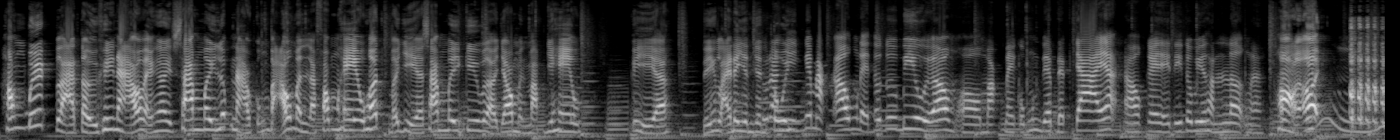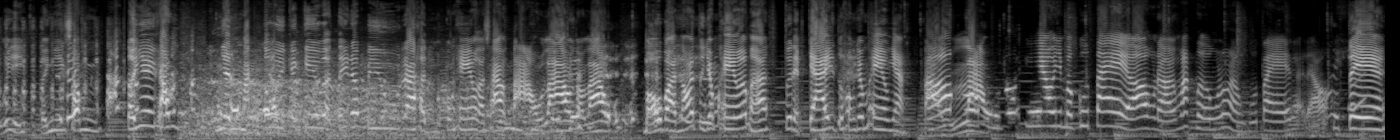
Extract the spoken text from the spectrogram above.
không biết là từ khi nào các bạn ơi sammy lúc nào cũng bảo mình là phong heo hết bởi vì à, sammy kêu là do mình mập như heo. Cái gì ạ tiến lại đây nhìn nhìn tôi đang tôi. nhìn cái mặt ông để tôi tôi build hiểu không? Ồ mặt này cũng đẹp đẹp trai á. Rồi, ok để tí tôi build thành lợn nè. Trời ơi. Cái gì? Tự nhiên xong. Tự nhiên không? Nhìn mặt tôi cái kêu là tí nó build ra hình một con heo là sao? Tào lao tào lao. Bộ bà nói tôi giống heo lắm hả? Tôi đẹp trai tôi không giống heo nha. Tào lao. con heo nhưng mà cute hiểu không rồi mắt tôi lúc làm cute đó đó. Te.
